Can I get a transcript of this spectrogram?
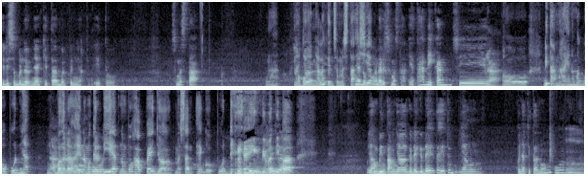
Jadi sebenarnya kita berpenyakit itu semesta. Sok, najo nyalakeun semesta Ya siap dukungan dari semesta. Ya tadi kan si Ya. oh ditambah ayeuna mah GoFoodnya Nah, Bahwa ayeuna mah keur GoFood. diet nempo HP jual mesan eh GoFood Hmm, tiba-tiba yang bintangnya gede-gede teh itu yang penyakitan nungkul. Heeh.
